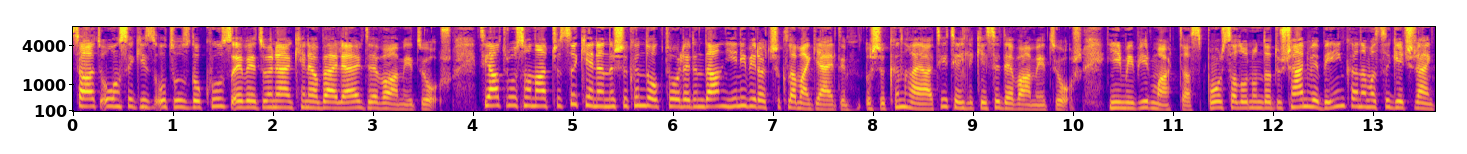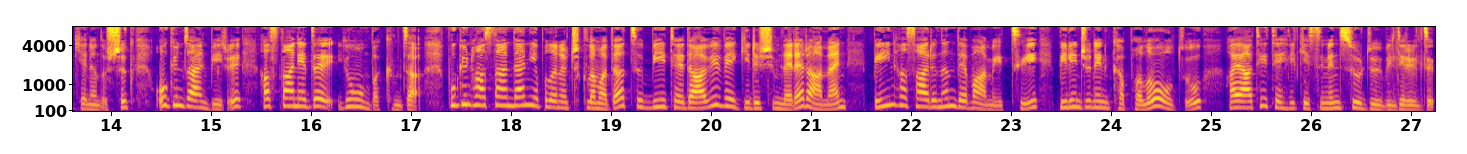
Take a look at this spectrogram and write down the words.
Saat 18.39 eve dönerken haberler devam ediyor. Tiyatro sanatçısı Kenan Işık'ın doktorlarından yeni bir açıklama geldi. Işık'ın hayati tehlikesi devam ediyor. 21 Mart'ta spor salonunda düşen ve beyin kanaması geçiren Kenan Işık o günden beri hastanede yoğun bakımda. Bugün hastaneden yapılan açıklamada tıbbi tedavi ve girişimlere rağmen beyin hasarının devam ettiği, bilincinin kapalı olduğu, hayati tehlikesinin sürdüğü bildirildi.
